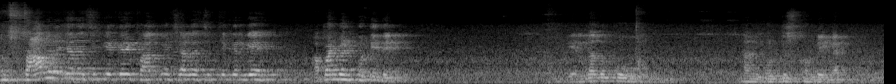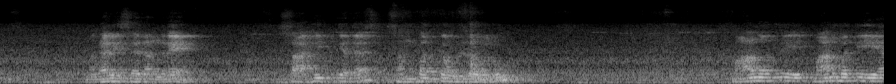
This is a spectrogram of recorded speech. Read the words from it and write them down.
ಒಂದು ಸಾವಿರ ಜನ ಶಿಕ್ಷಕರಿಗೆ, ಪ್ರಾಥಮಿಕ ಶಾಲಾ ಶಿಕ್ಷಕರಿಗೆ ಅಪಾಯಿಂಟ್ಮೆಂಟ್ ಕೊಟ್ಟಿದ್ದೇನೆ. ಇದೆಲ್ಲದಕ್ಕೂ ನಾನು ಗುರುತಿಸ್ಕೊಂಡಿಲ್ಲ. ಮನಳಿ ಸರ್ ಅಂದರೆ ಸಾಹಿತ್ಯದ ಸಂಪರ್ಕ ಉಳ್ಳವರು. ಮಾನವತೆ, ಮಾನವತೆಯ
